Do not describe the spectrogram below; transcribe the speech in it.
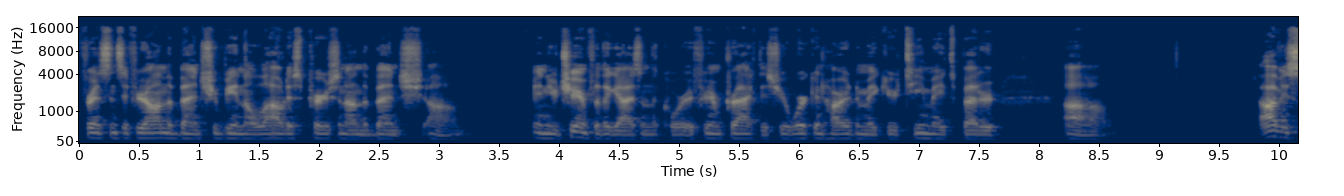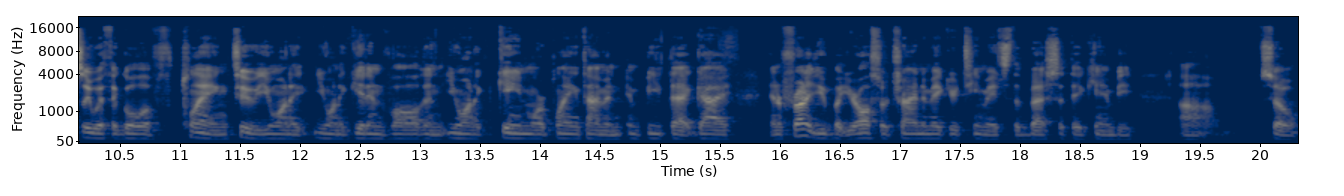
For instance, if you're on the bench, you're being the loudest person on the bench. Um, and you're cheering for the guys in the court. If you're in practice, you're working hard to make your teammates better. Um, obviously, with the goal of playing too, you want to you want to get involved and you want to gain more playing time and, and, beat that guy in front of you. But you're also trying to make your teammates the best that they can be. Um, so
